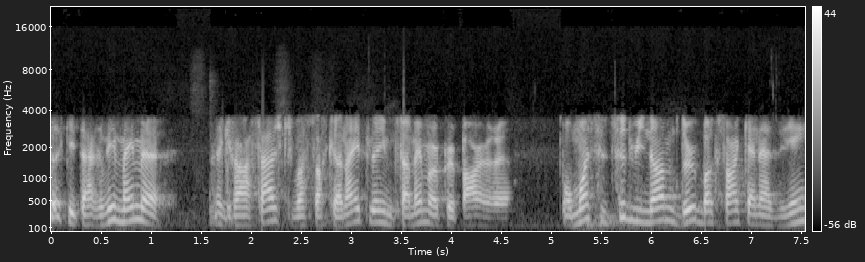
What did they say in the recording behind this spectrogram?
ça qui est arrivé. Même euh, le grand sage qui va se reconnaître, là, il me fait même un peu peur. Euh. Pour moi, si tu lui nommes deux boxeurs canadiens,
